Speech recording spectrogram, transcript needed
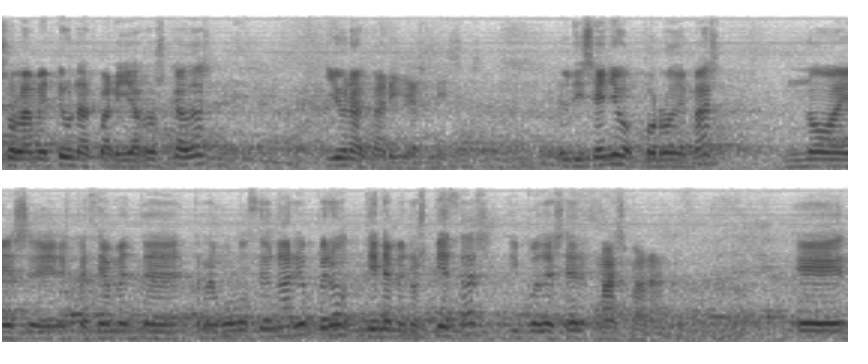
solamente unas varillas roscadas y unas varillas lisas. El diseño, por lo demás, no es eh, especialmente revolucionario, pero tiene menos piezas y puede ser más barato. Eh,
